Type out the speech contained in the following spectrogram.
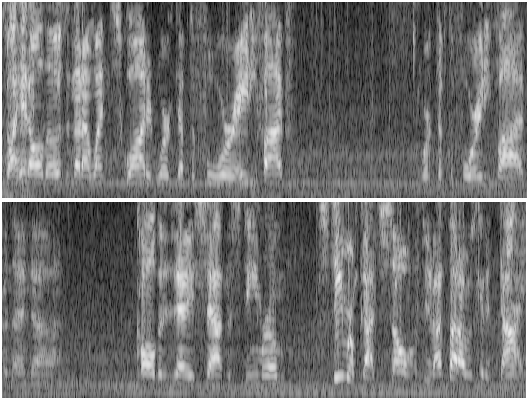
So I hit all those, and then I went and squatted, worked up to 485. Worked up to 485, and then uh, called it a day. Sat in the steam room. The steam room got so, dude. I thought I was gonna die.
